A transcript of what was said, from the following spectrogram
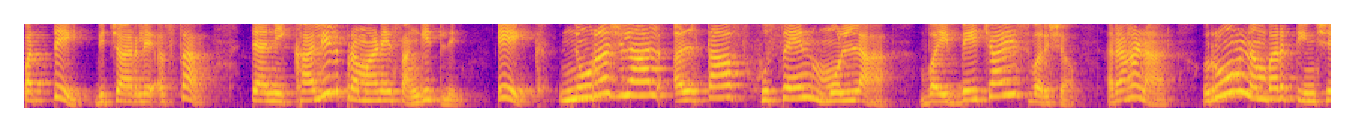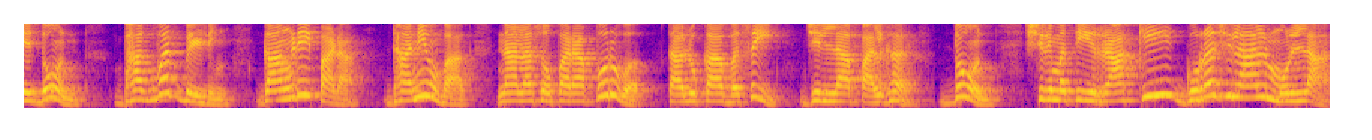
पत्ते विचारले असता त्यांनी खालीलप्रमाणे सांगितले. एक नूरजलाल अल्ताफ हुसेन मोल्ला वय बेचाळीस वर्ष राहणार रूम नंबर तीनशे दोन भागवत बिल्डिंग गांगडीपाडा धानिवबाग नालासोपारा पूर्व तालुका वसई जिल्हा पालघर. दोन श्रीमती राखी गुरजलाल मोल्ला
